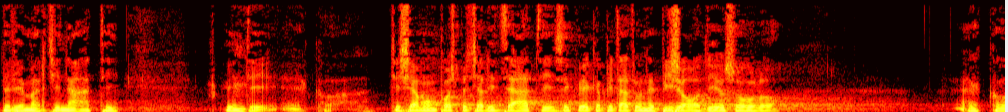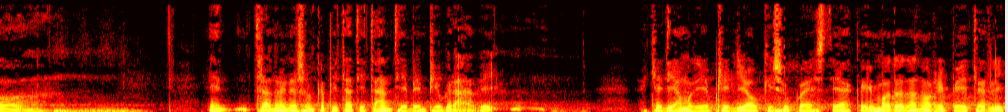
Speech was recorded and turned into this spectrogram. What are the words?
degli emarginati. Quindi, ecco, ci siamo un po' specializzati, se qui è capitato un episodio solo, ecco, tra noi ne sono capitati tanti e ben più gravi chiediamo di aprire gli occhi su questi, ecco, in modo da non ripeterli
